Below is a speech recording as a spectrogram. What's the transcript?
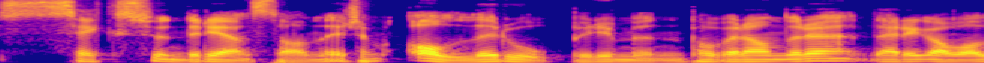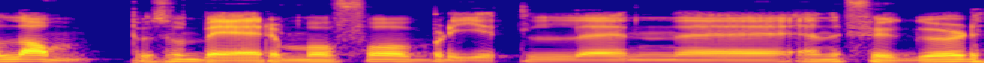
600 gjenstander som alle roper i munnen på hverandre. Det er en gammel lampe som ber om å få bli til en, eh, en fugl,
